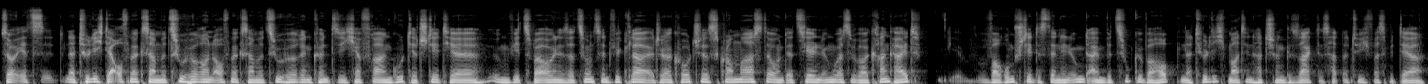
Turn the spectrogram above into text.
So, jetzt natürlich der aufmerksame Zuhörer und aufmerksame Zuhörerin könnte sich ja fragen, gut, jetzt steht hier irgendwie zwei Organisationsentwickler, Agile Coaches, Scrum Master und erzählen irgendwas über Krankheit. Warum steht es denn in irgendeinem Bezug überhaupt? Natürlich, Martin hat schon gesagt, es hat natürlich was mit der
